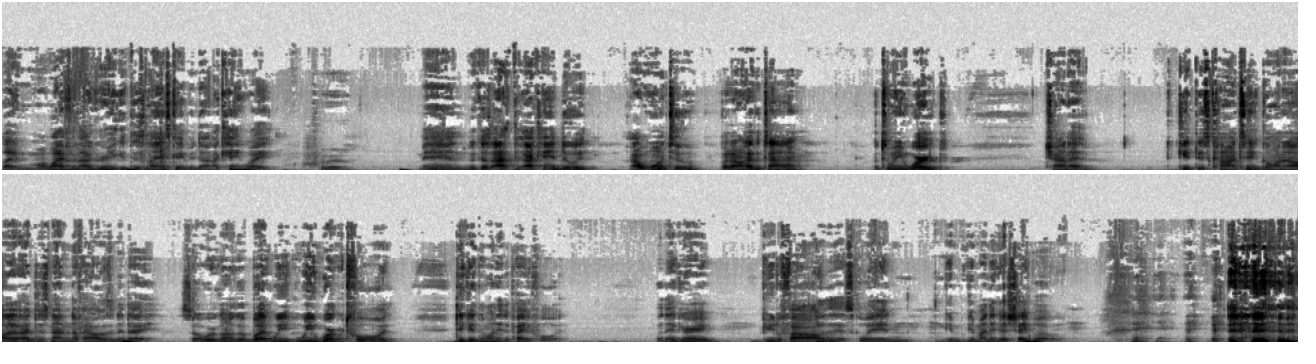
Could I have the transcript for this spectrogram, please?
Like my wife and I agree to get this landscaping done. I can't wait, For real. man, because I I can't do it. I want to, but I don't have the time between work, trying to get this content going and all that. I just not enough hours in the day. So we're gonna go, but we we worked for it to get the money to pay for it. But they're going to beautify all of this. Go ahead and get, get my nigga a shape of it.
